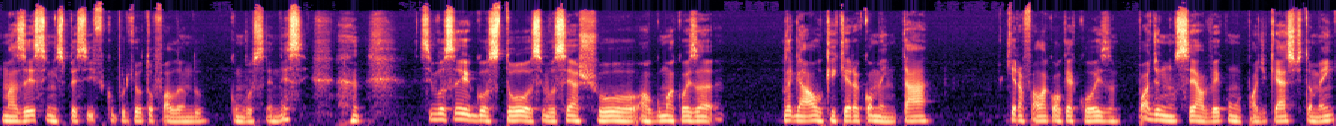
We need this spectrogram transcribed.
mas esse em específico, porque eu estou falando com você nesse, se você gostou, se você achou alguma coisa legal que queira comentar, queira falar qualquer coisa, pode não ser a ver com o podcast também,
